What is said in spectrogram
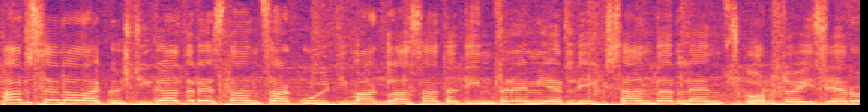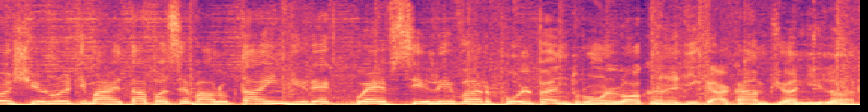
Arsenal a câștigat restanța cu ultima clasată din Premier League Sunderland, scor 2-0 și în ultima etapă se va lupta indirect cu FC Liverpool pentru un loc în Liga Campionilor.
